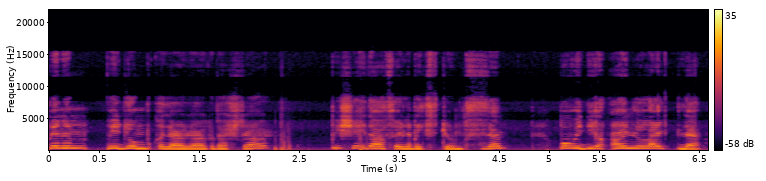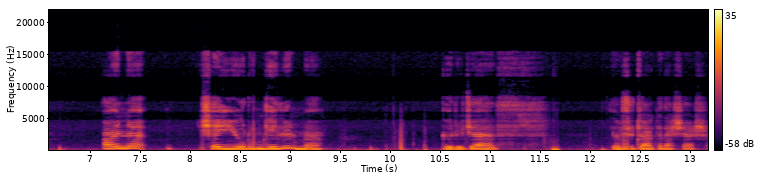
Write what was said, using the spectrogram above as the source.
Benim videom bu kadar arkadaşlar. Bir şey daha söylemek istiyorum size. Bu video aynı like ile aynı şey yorum gelir mi? Göreceğiz. Görüşürüz arkadaşlar.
